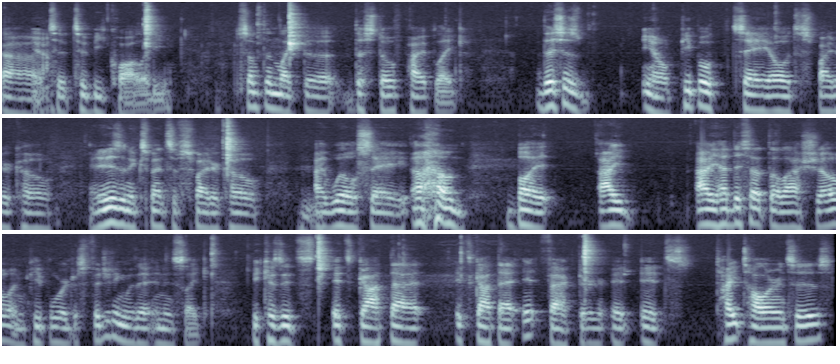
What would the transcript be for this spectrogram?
uh, Yeah. to, to be quality. Something like the the stovepipe, like this is, you know, people say, oh, it's a Spyderco, and it is an expensive Spyderco. Hmm. I will say, um, but I I had this at the last show, and people were just fidgeting with it, and it's like because it's it's got that it's got that it factor. It it's tight tolerances.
